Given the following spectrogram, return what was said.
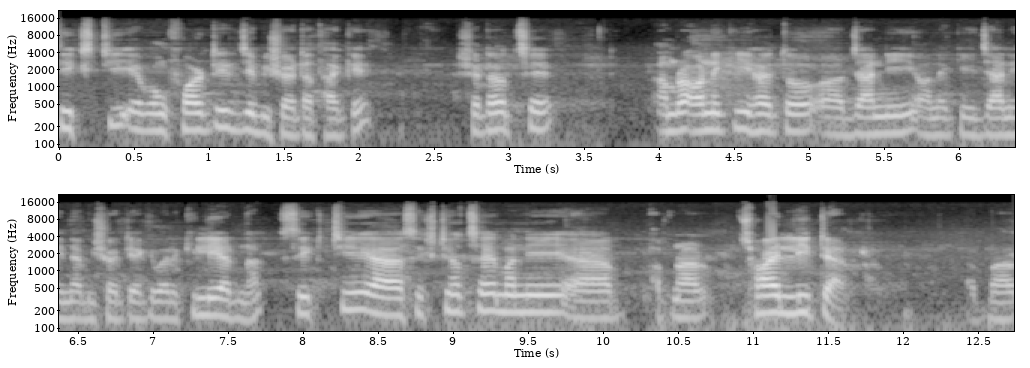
সিক্সটি এবং ফর্টির যে বিষয়টা থাকে, সেটা হচ্ছে, আমরা অনেকেই হয়তো জানি, অনেকেই জানি না, বিষয়টি একেবারে ক্লিয়ার না। সিক্সটি সিক্সটি হচ্ছে মানে আপনার ছয় লিটার, আপনার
